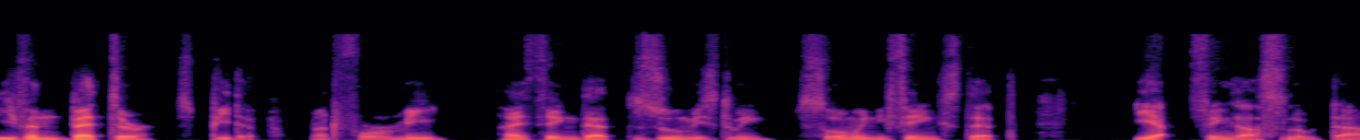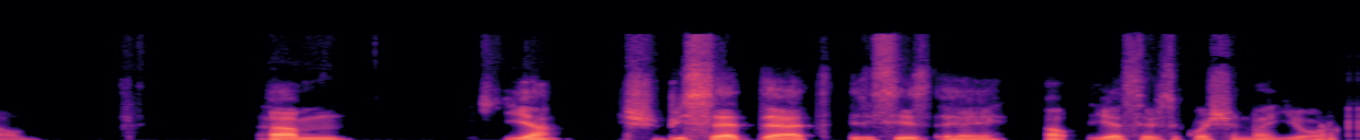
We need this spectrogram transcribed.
even better speed up. But for me, I think that Zoom is doing so many things that, yeah, things are slowed down. Um, yeah, it should be said that this is a, oh, yes, there's a question by York.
